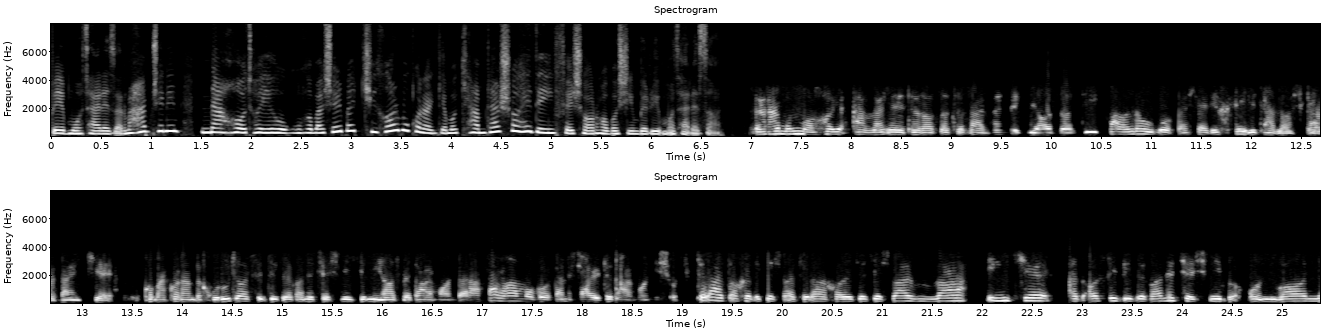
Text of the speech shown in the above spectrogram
به معترضان؟ و همچنین نهادهای حقوق بشری باید چیکار بکنن که ما کمتر شاهد این فشارها باشیم به روی معترضان؟ در همون ماهای اول اعتراضات زن زندگی آزادی فعال حقوق بشری خیلی تلاش کردند که کمک کنن به خروج آسیب دیدگان چشمی که نیاز به درمان دارن فراهم آوردن شرایط درمانی شد. چه در داخل کشور چه در خارج کشور و اینکه از آسیب دیدگان چشمی به عنوان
